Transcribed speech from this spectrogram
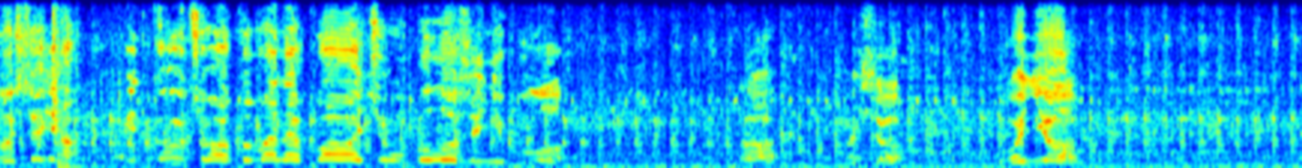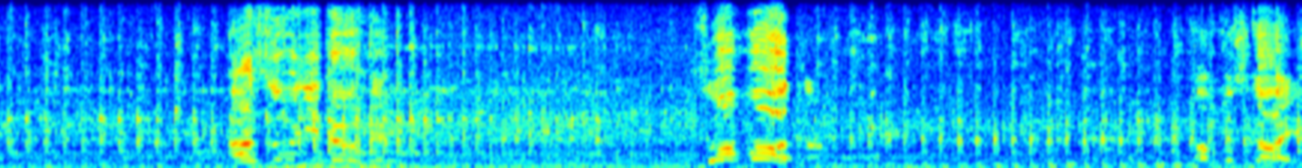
Ось я підкручував, то в мене в плаваючому положенні було. Так, ось. Подйом. Азулі трохи. Свободно. Опускаю.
